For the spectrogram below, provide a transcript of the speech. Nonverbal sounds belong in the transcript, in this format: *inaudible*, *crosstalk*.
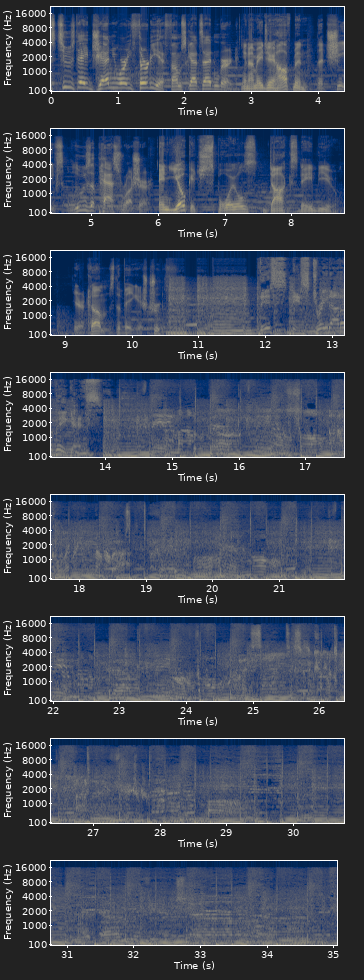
is Tuesday, January 30th. I'm Scott Seidenberg. And I'm AJ Hoffman. The Chiefs lose a pass rusher. And Jokic spoils Doc's debut. Here comes the Vegas truth. This is straight out of Vegas.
